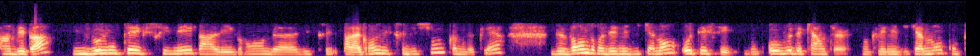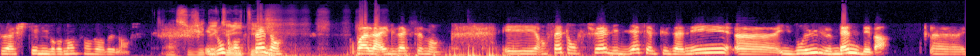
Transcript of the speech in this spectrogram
un débat une volonté exprimée par les grandes par la grande distribution comme Leclerc de vendre des médicaments OTC, donc over the counter, donc les médicaments qu'on peut acheter librement sans ordonnance. Un sujet d'actualité. Voilà, exactement. Et en fait, en Suède, il y a quelques années, euh, ils ont eu le même débat, euh,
